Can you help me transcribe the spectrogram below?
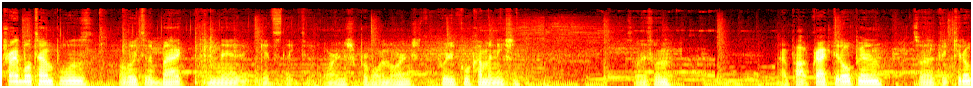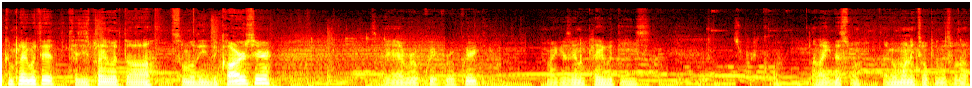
tribal tampos all the way to the back, and then it gets like to orange, purple and orange. Pretty cool combination. So this one, I pop cracked it open so that the kiddo can play with it because he's playing with uh, some of the, the cars here. So yeah, real quick, real quick. Mike is gonna play with these. It's pretty cool. I like this one. I've been wanting to open this one up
